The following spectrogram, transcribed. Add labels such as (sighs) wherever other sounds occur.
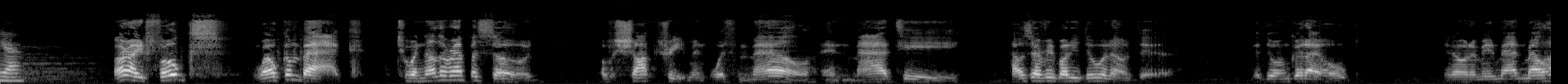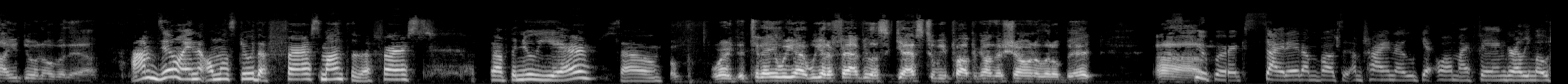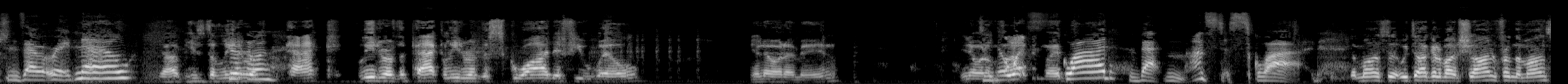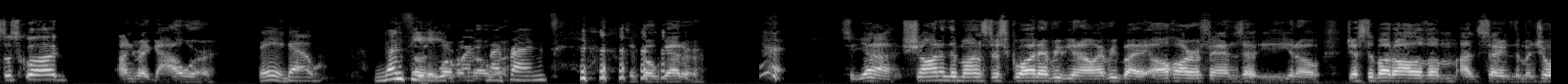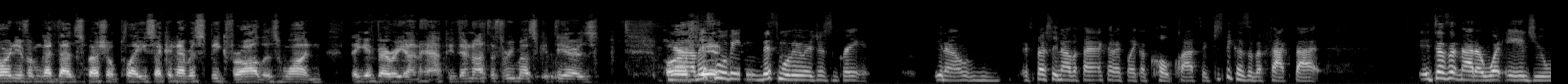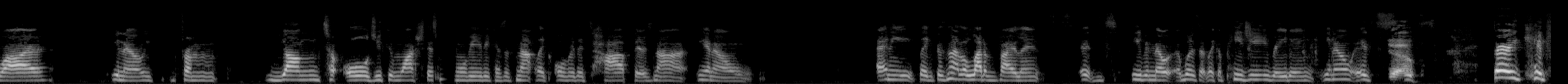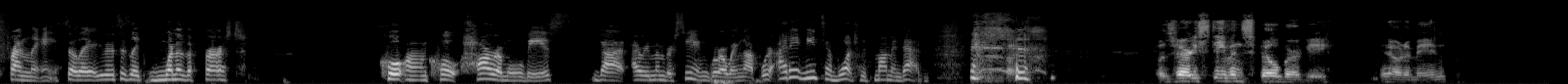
Yeah. All right, folks, welcome back to another episode of Shock Treatment with Mel and Matty. How's everybody doing out there? They're doing good, I hope. You know what I mean? Mad Mel, how you doing over there? I'm doing almost through the first month of the first of the new year. So We're, today we got we got a fabulous guest who'll be popping on the show in a little bit. Um, super excited. I'm about to, I'm trying to get all my fangirl emotions out right now. yeah, he's the leader of the pack, leader of the pack, leader of the squad, if you will. You know what I mean? You know what Do you I'm know what vibing with? squad? That monster squad. The monster. We talking about Sean from the Monster Squad? Andre Gower, There you go. Enunciate, More of a my, my friends. to go getter. (laughs) So yeah, Sean and the Monster Squad. Every you know, everybody, all horror fans. Uh, you know, just about all of them. I'd say the majority of them got that special place. I can never speak for all as one. They get very unhappy. They're not the Three Musketeers. Horror No, this fan- movie, this movie was just great. You know, especially now the fact that it's like a cult classic, just because of the fact that it doesn't matter what age you are. You know, from young to old, you can watch this movie because it's not like over the top. There's not, you know, any like there's not a lot of violence. It's even though what is it like a PG rating? You know, it's Yeah. it's very kid friendly. So like this is like one of the first quote unquote horror movies that I remember seeing growing up where I didn't need to watch with mom and dad. (laughs) It was very Steven Spielbergy. You know what I mean?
